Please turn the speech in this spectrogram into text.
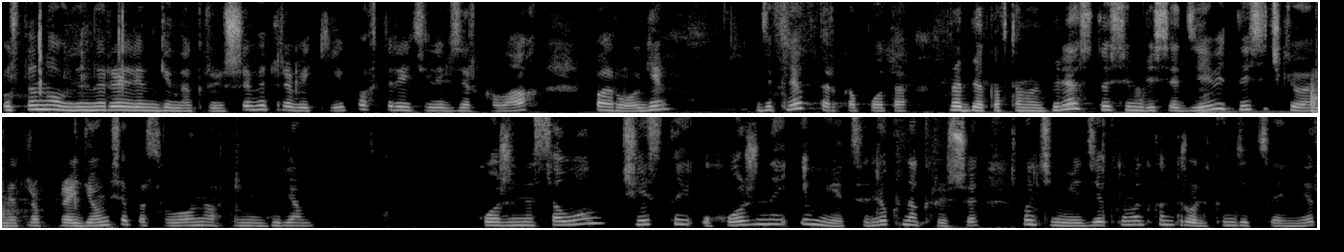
установлены рейлинги на крыше, ветровики, повторители в зеркалах, пороги, Дефлектор капота. Пробег автомобиля 179 тысяч километров. Пройдемся по салону автомобиля. Кожаный салон чистый, ухоженный, имеется люк на крыше, мультимедиа, климат-контроль, кондиционер,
